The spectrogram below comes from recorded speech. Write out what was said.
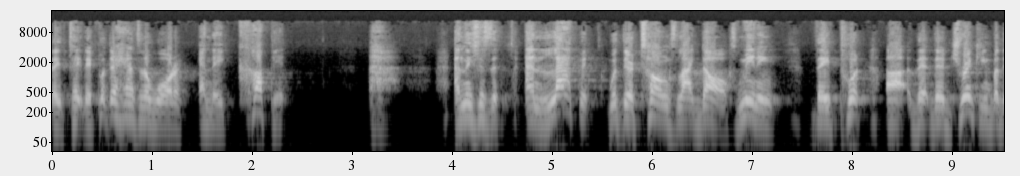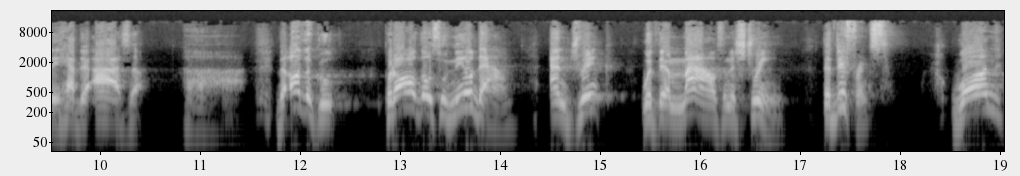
they, take, they put their hands in the water and they cup it. And he says, and lap it with their tongues like dogs, meaning they put, uh, they're, drinking, but they have their eyes up. Ah. The other group, put all those who kneel down and drink with their mouths in the stream. The difference one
